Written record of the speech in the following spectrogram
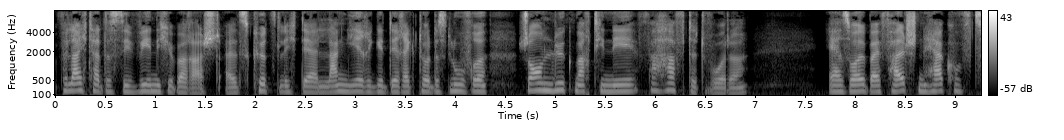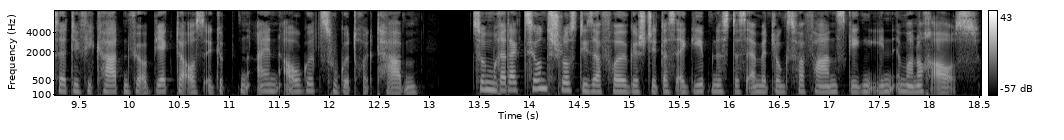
Vielleicht hat es sie wenig überrascht, als kürzlich der langjährige Direktor des Louvre, Jean-Luc Martinet, verhaftet wurde – er soll bei falschen Herkunftszertifikaten für Objekte aus Ägypten ein Auge zugedrückt haben. Zum Redaktionsschluss dieser Folge steht das Ergebnis des Ermittlungsverfahrens gegen ihn immer noch aus.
